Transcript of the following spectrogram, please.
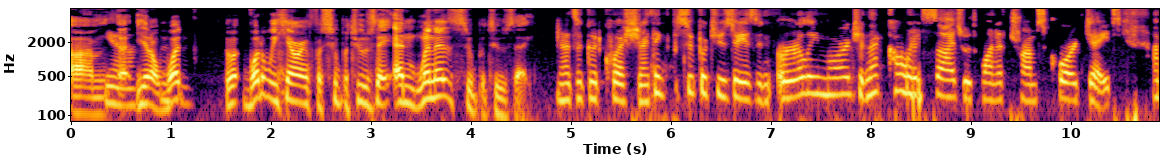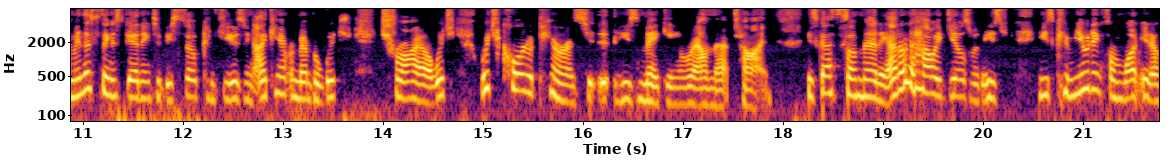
Um, yeah. Uh, you know mm-hmm. what? What are we hearing for Super Tuesday, and when is Super Tuesday? That's a good question. I think Super Tuesday is in early March, and that coincides with one of Trump's court dates. I mean, this thing is getting to be so confusing. I can't remember which trial, which which court appearance he's making around that time. He's got so many. I don't know how he deals with it. He's he's commuting from one. You know,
